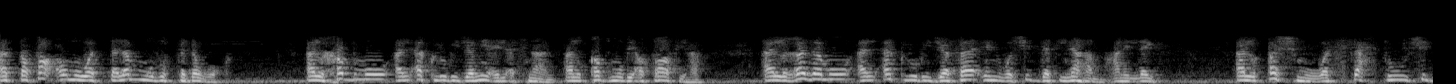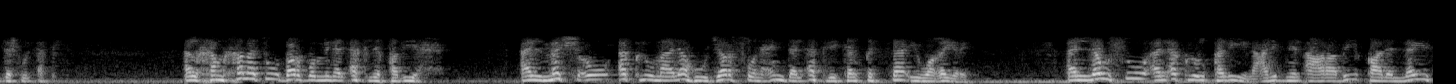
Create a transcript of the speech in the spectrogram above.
التطعم والتلمذ التذوق. الخضم الأكل بجميع الأسنان القضم بأطرافها. الغذم الأكل بجفاء وشدة نهم عن الليل. القشم والسحت شدة الأكل. الخمخمة ضرب من الأكل قبيح. المشع أكل ما له جرس عند الأكل كالقثاء وغيره. اللوس الأكل القليل عن ابن الأعرابي قال الليث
